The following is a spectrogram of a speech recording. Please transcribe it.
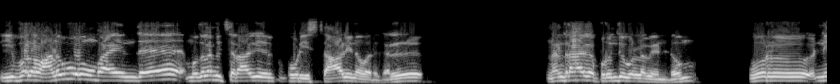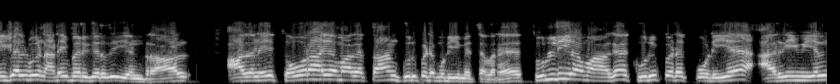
இவ்வளவு அனுபவம் வாய்ந்த முதலமைச்சராக இருக்கக்கூடிய ஸ்டாலின் அவர்கள் நன்றாக புரிந்து கொள்ள வேண்டும். ஒரு நிகழ்வு நடைபெறுகிறது என்றால் அதனை தோராயமாகத்தான் குறிப்பிட முடியுமே தவிர துல்லியமாக குறிப்பிடக்கூடிய அறிவியல்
